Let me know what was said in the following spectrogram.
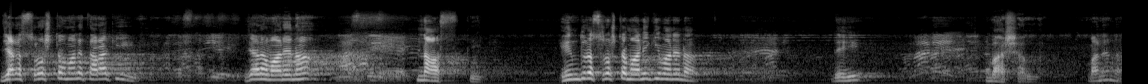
যারা স্রষ্টা মানে তারা কি? যারা মানে না? নাস্তিক হিন্দুরা স্রষ্টা মানে কি মানে না? দেখি। মাশাল্লাহ মানে না?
